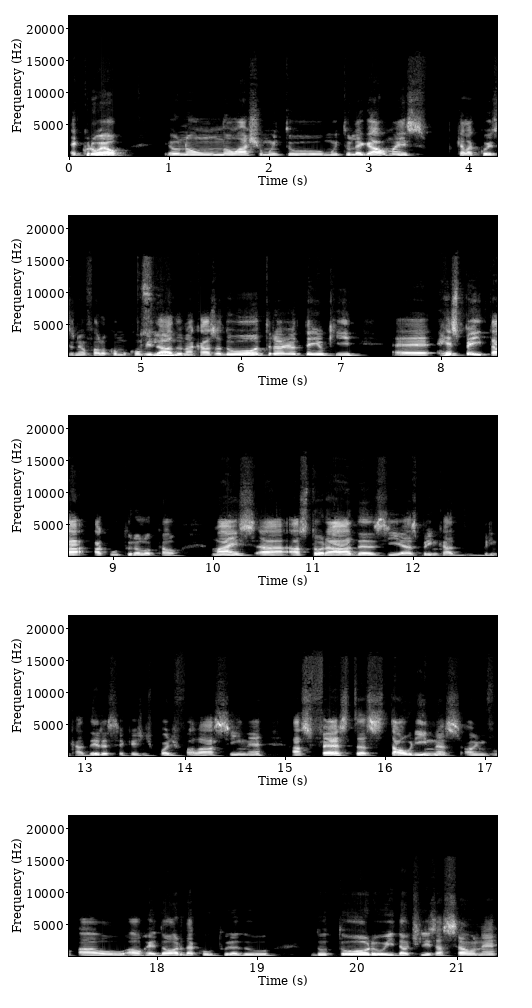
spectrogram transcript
é cruel. Eu não, não acho muito, muito legal, mas aquela coisa, né? Eu falo como convidado Sim. na casa do outro, eu tenho que é, respeitar a cultura local mas a, as touradas e as brinca, brincadeiras, se é que a gente pode falar assim, né? As festas taurinas ao, ao, ao redor da cultura do, do touro e da utilização, né?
